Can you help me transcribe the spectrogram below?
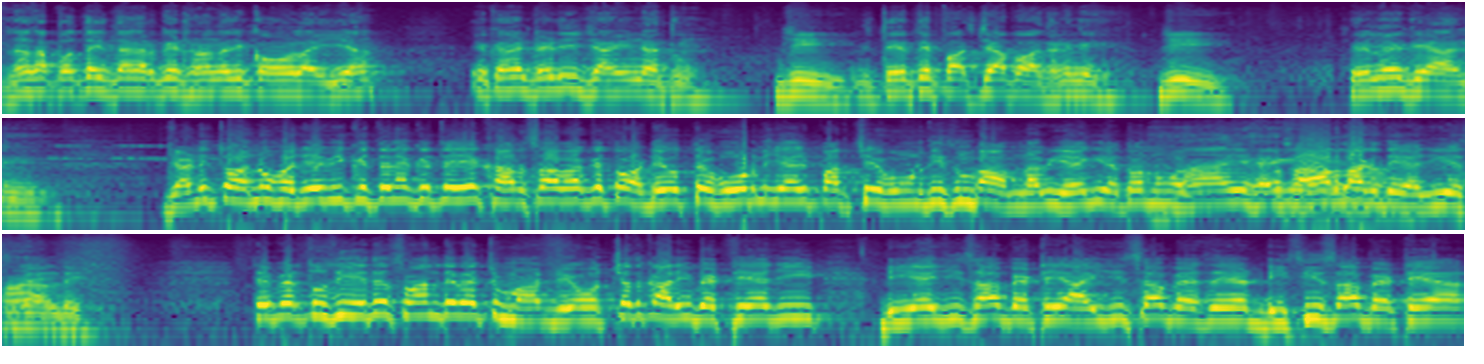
ਮੈਂ ਕਿਹਾ ਪਤਾ ਇਦਾਂ ਕਰਕੇ ਥਾਣੇ ਦੀ ਕਾਲ ਆਈ ਆ। ਇਹ ਕਹਿੰਦਾ ਡੈਡੀ ਜਾਈ ਨਾ ਤੂੰ। ਜੀ। ਵੀ ਤੇਰੇ ਤੇ ਪਰਚਾ ਪਾ ਦੇਣਗੇ। ਜੀ। ਫਿਰ ਮੈਂ ਗਿਆ ਨਹੀਂ। ਜਾਣੀ ਤੁਹਾਨੂੰ ਹਜੇ ਵੀ ਕਿਤੇ ਨਾ ਕਿਤੇ ਇਹ ਖਰਸਾ ਵਾ ਕਿ ਤੁਹਾਡੇ ਉੱਤੇ ਹੋਰ ਨਜਾਇਜ਼ ਪਰਚੇ ਹੋਣ ਦੀ ਸੰਭਾਵਨਾ ਵੀ ਹੈਗੀ ਆ ਤੁਹਾਨੂੰ। ਹਾਂ, ਇਹ ਹੈਗੀ ਅਸਾਰ ਹੈ, ਲੱਗਦੇ ਆ ਜੀ ਇਸ। ਗੱਲ ਦੇ। ਤੇ ਫਿਰ ਤੁਸੀਂ ਇਹਦੇ ਸੰਬੰਧ ਦੇ ਵਿੱਚ ਉੱਚ ਅਧਿਕਾਰੀ ਬੈਠੇ ਆ ਜੀ ਡੀਆਈਜੀ ਸਾਹਿਬ ਬੈਠੇ ਆ ਆਈਜੀ ਸਾਹਿਬ ਬੈਠੇ ਆ ਡੀਸੀ ਸਾਹਿਬ ਬੈਠੇ ਆ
